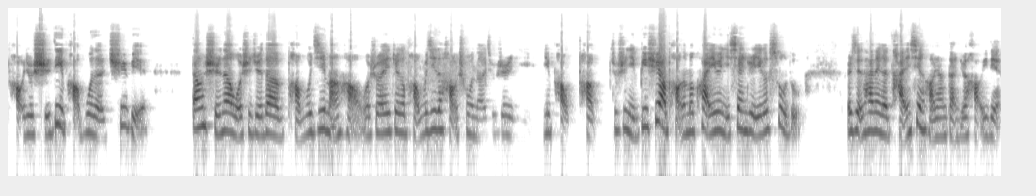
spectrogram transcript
跑，就实地跑步的区别。当时呢，我是觉得跑步机蛮好。我说，哎，这个跑步机的好处呢，就是你你跑跑，就是你必须要跑那么快，因为你限制一个速度，而且它那个弹性好像感觉好一点。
